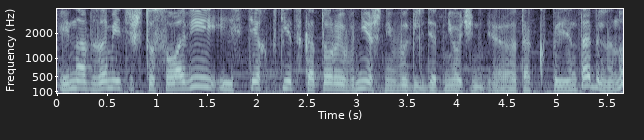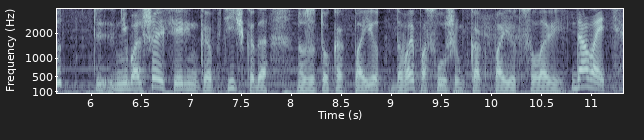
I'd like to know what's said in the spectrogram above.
И надо заметить, что соловей из тех птиц, которые внешне выглядят не очень э, так презентабельно, ну, небольшая серенькая птичка, да, но зато как поет. Давай послушаем, как поет соловей. Давайте.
